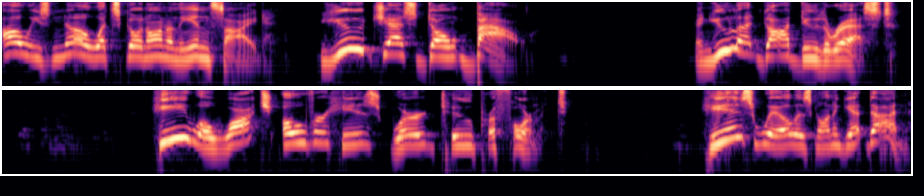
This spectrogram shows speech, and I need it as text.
always know what's going on on the inside. You just don't bow. And you let God do the rest. He will watch over His word to perform it. His will is going to get done.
